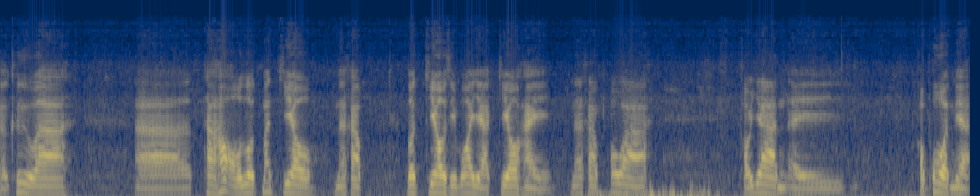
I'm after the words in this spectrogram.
ก็คือว่าอ่าถ้าเขาเอารถมาเกี่ยวนะครับรถเกี่ยวสิบ่อยากเกี่ยวให้นะครับ เพราะว่าเขาย่านไอข้าวโพดเนี่ย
